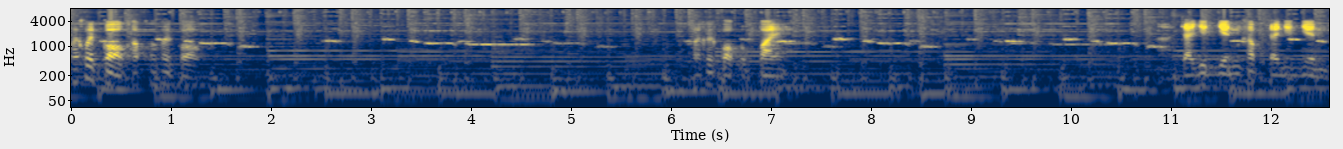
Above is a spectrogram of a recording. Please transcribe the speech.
ค่อยๆกรอกครับ ค่อยๆกรอก ค่อยๆกรอกลงไปใจเย็นๆครับใจเย็นๆ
